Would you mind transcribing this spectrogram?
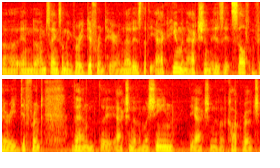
Uh, and I'm saying something very different here, and that is that the act, human action is itself very different than the action of a machine, the action of a cockroach.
